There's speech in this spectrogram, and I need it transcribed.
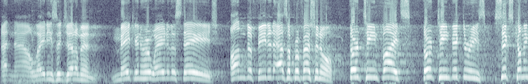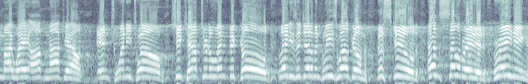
And now, ladies and gentlemen, making her way to the stage, undefeated as a professional, 13 fights, 13 victories, six coming by way of knockout. In 2012, she captured Olympic gold. Ladies and gentlemen, please welcome the skilled and celebrated, reigning,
